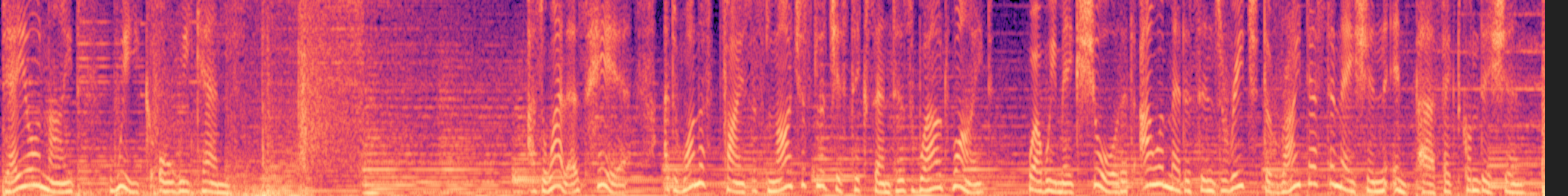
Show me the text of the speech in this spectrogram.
day or night, week or weekend. As well as here, at one of Pfizer's largest logistics centres worldwide, where we make sure that our medicines reach the right destination in perfect condition.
